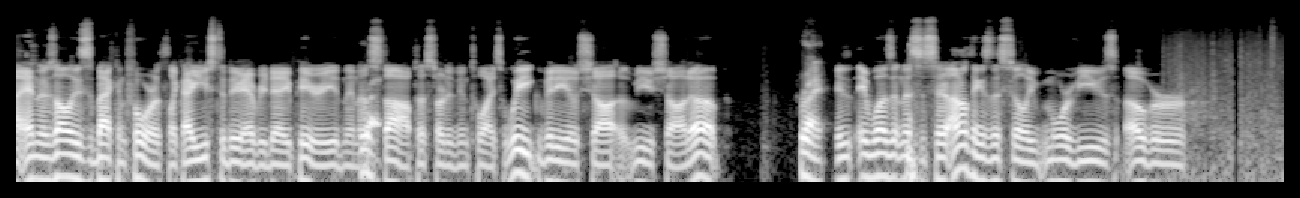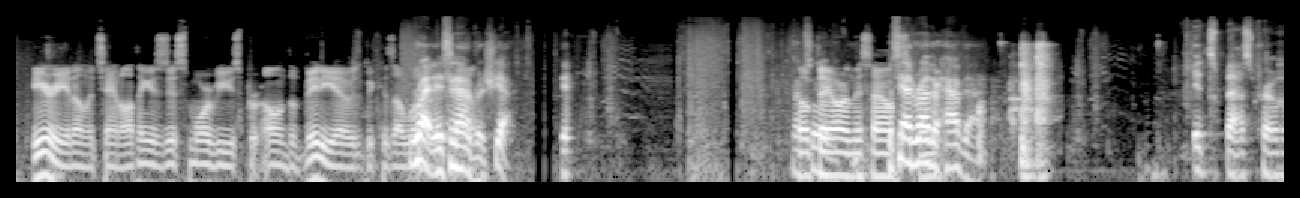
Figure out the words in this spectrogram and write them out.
I and there's always back and forth. Like I used to do every day, period. And then I stopped. I started doing twice a week. Videos shot, views shot up. Right. It, it wasn't necessarily. I don't think it's necessarily more views over period on the channel. I think it's just more views per on the videos because I was Right, it's an average. Yeah. yeah. Hope they are in this house. See, I'd rather have that. It's Bass Pro.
